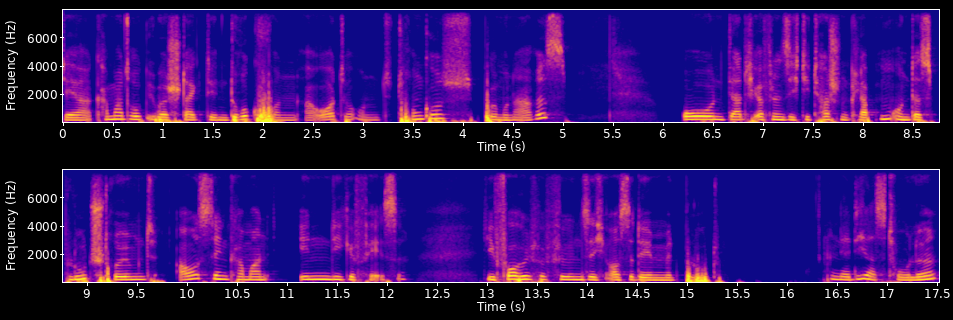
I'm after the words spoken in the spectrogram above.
Der Kammerdruck übersteigt den Druck von Aorta und Truncus pulmonaris. Und dadurch öffnen sich die Taschenklappen und das Blut strömt aus den Kammern in die Gefäße. Die Vorhöfe füllen sich außerdem mit Blut. In der Diastole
